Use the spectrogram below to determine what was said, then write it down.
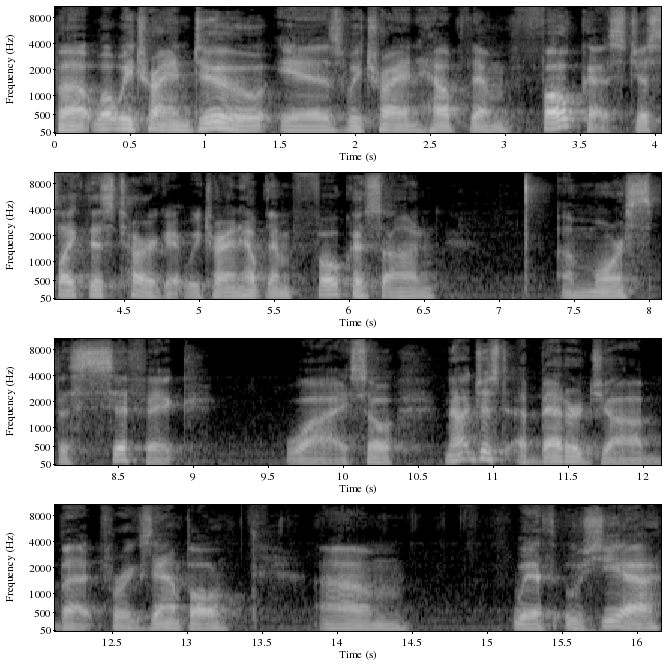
But what we try and do is we try and help them focus, just like this target, we try and help them focus on a more specific why. So, not just a better job, but for example, um, with Ushia,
